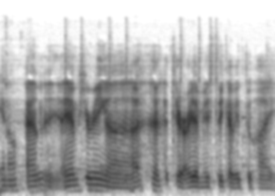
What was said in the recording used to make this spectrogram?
you know. I'm, I am hearing uh, Terraria Mystic a bit too high.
